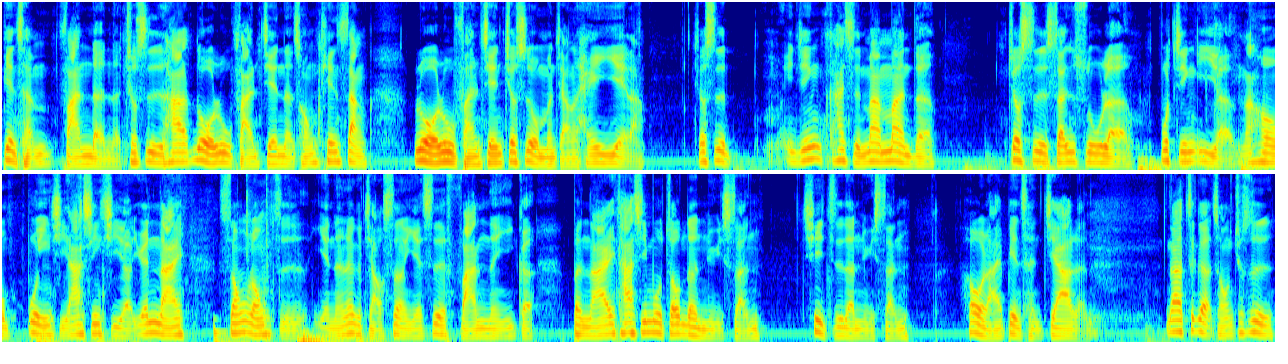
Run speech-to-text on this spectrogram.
变成凡人了，就是他落入凡间了，从天上落入凡间，就是我们讲的黑夜啦，就是已经开始慢慢的就是生疏了。不经意了，然后不引起他欣喜了。原来松隆子演的那个角色也是凡人一个，本来他心目中的女神，气质的女神，后来变成家人。那这个从就是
